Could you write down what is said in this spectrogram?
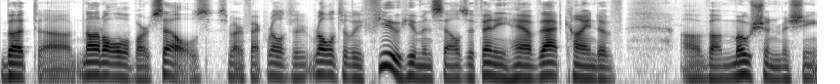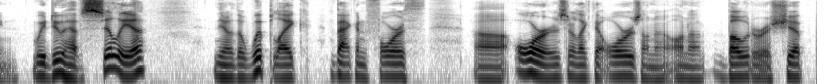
but uh, not all of our cells. As a matter of fact, relative, relatively few human cells, if any, have that kind of of a motion machine. We do have cilia, you know, the whip-like back and forth uh, oars. They're like the oars on a on a boat or a ship,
